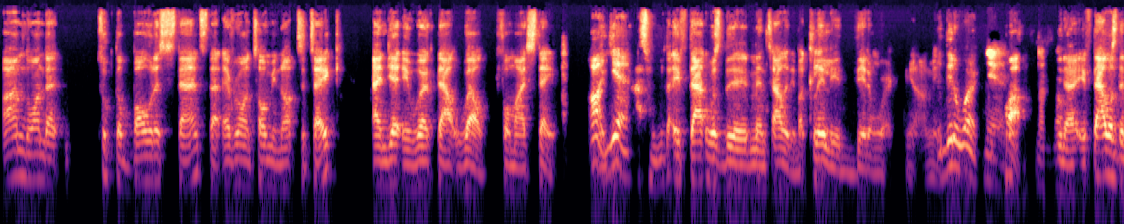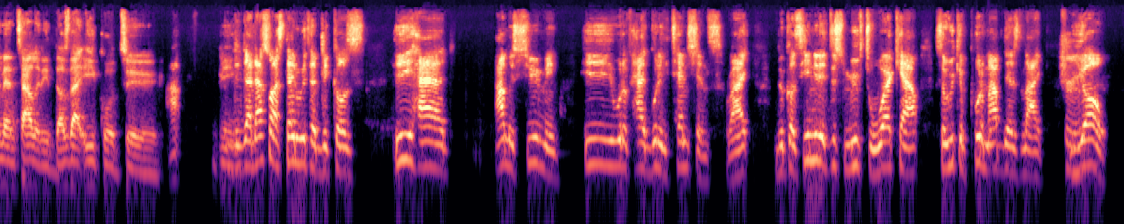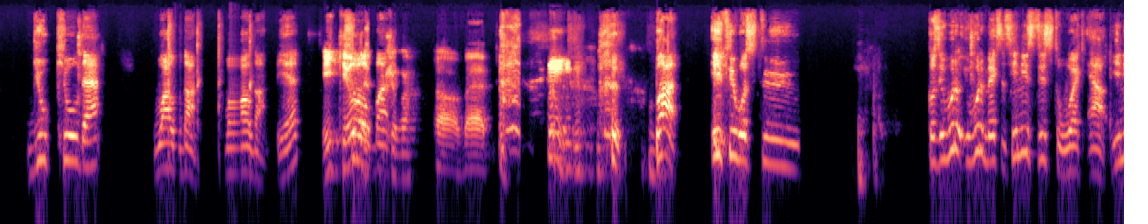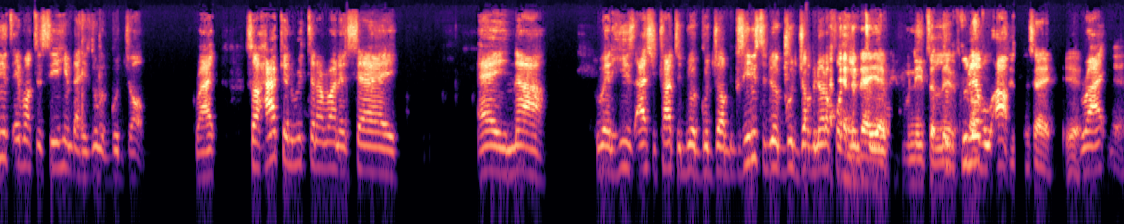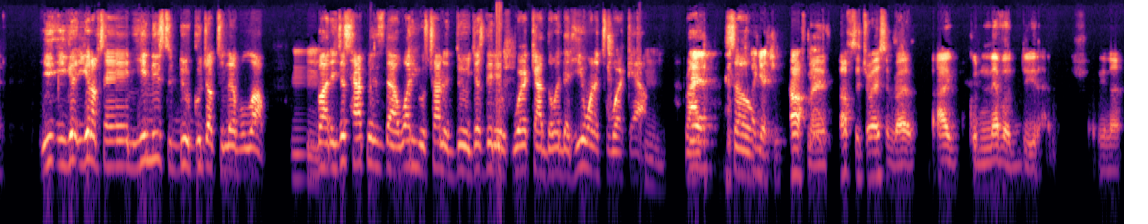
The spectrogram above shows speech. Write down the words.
I'm the one that took the boldest stance that everyone told me not to take, and yet it worked out well for my state. Oh yeah, That's, if that was the mentality, but clearly it didn't work. You know what I mean? it didn't work. Yeah. But you know, if that was the mentality, does that equal to I- being? That- That's why I stand with it because he had. I'm assuming he would have had good intentions, right? Because he needed this move to work out, so we can put him up there as like, True. yo, you killed that. Well done, well done. Yeah. he killed So, it. but- sure. Oh man, but if he was to, because it would it would make sense. He needs this to work out. He needs everyone to see him that he's doing a good job, right? So how can we turn around and say, "Hey, nah," when he's actually trying to do a good job because he needs to do a good job in order for him of the day, to, yeah, people need to to, live. to level up, Say, yeah. right? Yeah. You, you, get, you get what I'm saying? He needs to do a good job to level up. Mm. But it just happens that what he was trying to do just didn't work out the way that he wanted to work out, Mm. Right? Yeah, So I get you. Tough man, tough situation, bro. I could never do that. You know,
